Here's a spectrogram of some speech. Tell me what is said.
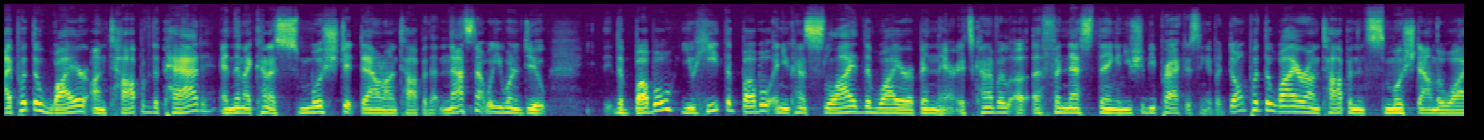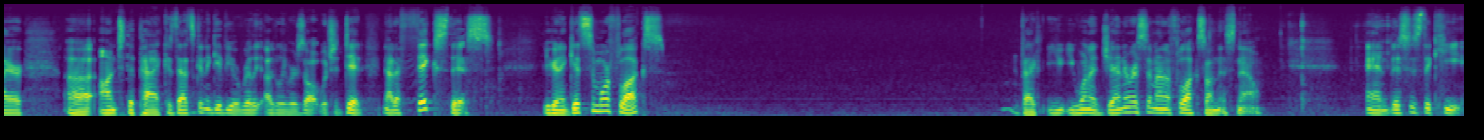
I put the wire on top of the pad and then I kind of smushed it down on top of that. And that's not what you want to do. The bubble, you heat the bubble and you kind of slide the wire up in there. It's kind of a, a finesse thing and you should be practicing it. But don't put the wire on top and then smush down the wire uh, onto the pad because that's going to give you a really ugly result, which it did. Now to fix this, you're going to get some more flux. In fact, you, you want a generous amount of flux on this now. And this is the key.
